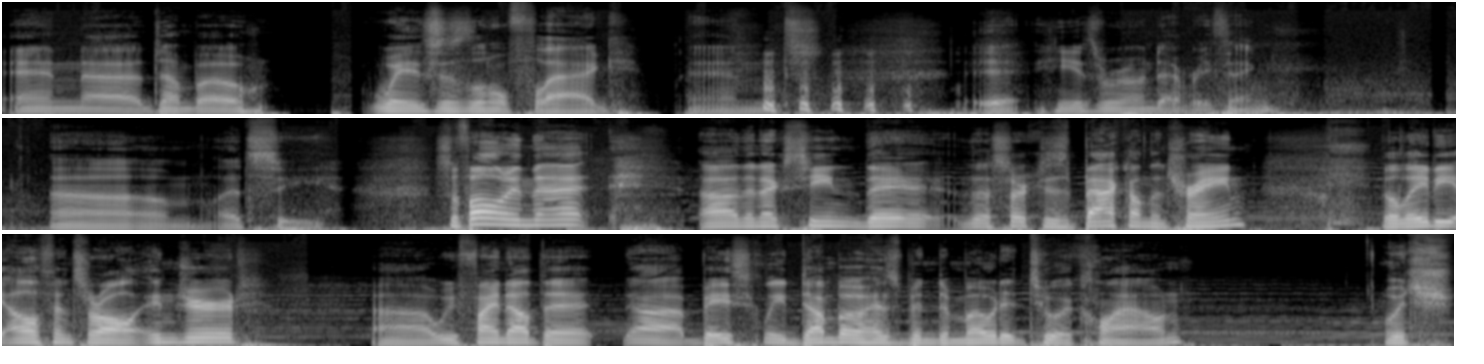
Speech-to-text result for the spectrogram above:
and uh, Dumbo waves his little flag, and it, he has ruined everything. Um, let's see. So following that, uh, the next scene, they the circus is back on the train. The lady elephants are all injured. Uh, we find out that uh, basically Dumbo has been demoted to a clown, which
